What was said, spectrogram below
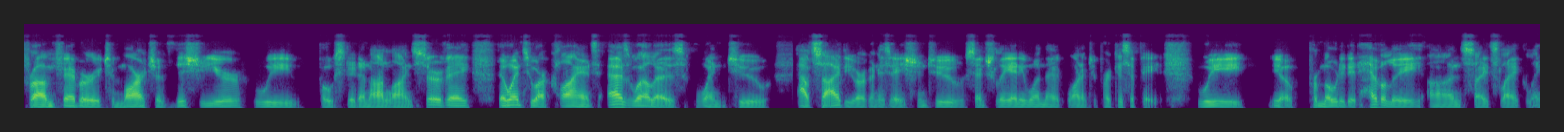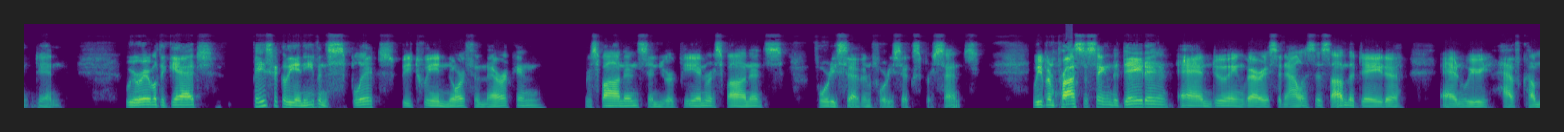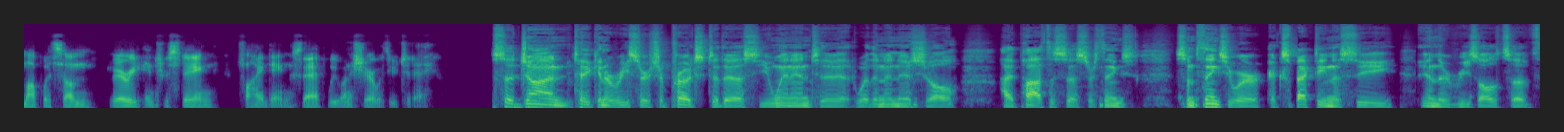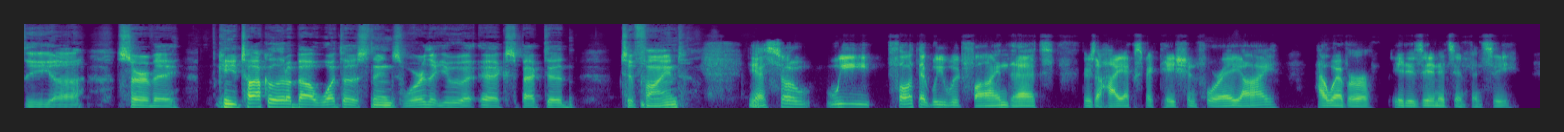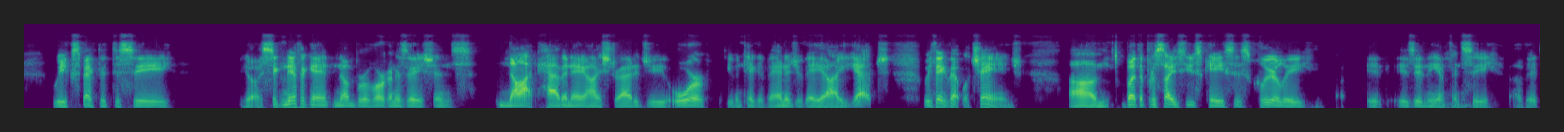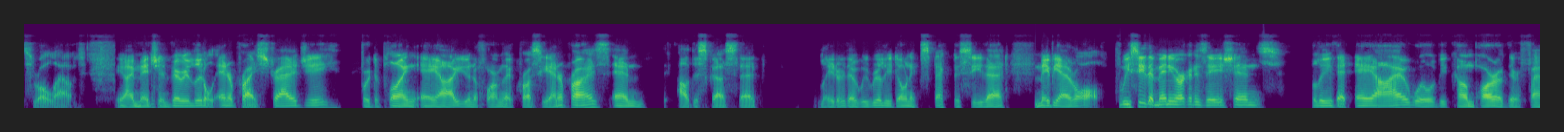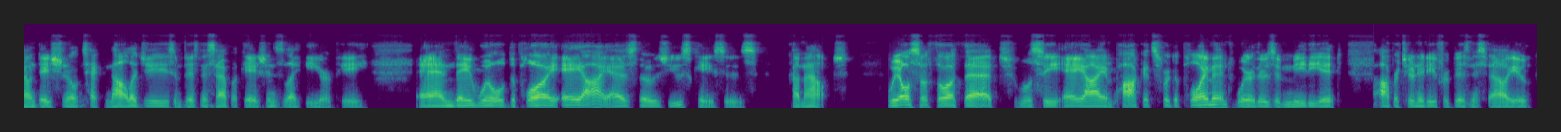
from February to March of this year. We posted an online survey that went to our clients as well as went to outside the organization to essentially anyone that wanted to participate. We, you know, promoted it heavily on sites like LinkedIn. We were able to get basically an even split between North American respondents and European respondents, 47, 46%. We've been processing the data and doing various analysis on the data, and we have come up with some very interesting findings that we want to share with you today. So, John, taking a research approach to this, you went into it with an initial hypothesis or things, some things you were expecting to see in the results of the uh, survey. Can you talk a little about what those things were that you uh, expected to find? Yeah, so we thought that we would find that there's a high expectation for AI. However, it is in its infancy. We expected to see you know, a significant number of organizations not have an AI strategy or even take advantage of AI yet. We think that will change. Um, but the precise use case is clearly it is in the infancy of its rollout. You know, I mentioned very little enterprise strategy for deploying AI uniformly across the enterprise, and I'll discuss that later that we really don't expect to see that maybe at all. We see that many organizations believe that AI will become part of their foundational technologies and business applications like ERP, and they will deploy AI as those use cases come out. We also thought that we'll see AI in pockets for deployment where there's immediate opportunity for business value.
